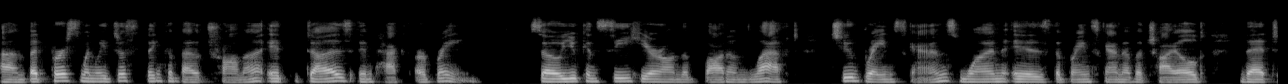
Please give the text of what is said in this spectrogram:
Um, but first, when we just think about trauma, it does impact our brain. So you can see here on the bottom left two brain scans. One is the brain scan of a child that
